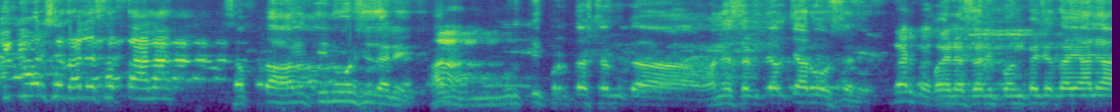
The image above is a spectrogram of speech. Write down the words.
किती वर्ष झाले सप्ताहाला सप्ताहाला तीन वर्ष झाले. आणि मूर्ती प्रतिष्ठान अं, होण्यासाठी त्याला चार वर्ष झाले. पहिल्या साली पंकजाताई आल्या.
